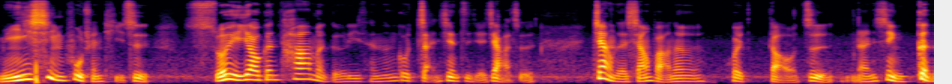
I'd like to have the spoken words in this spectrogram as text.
迷信父权体制，所以要跟他们隔离才能够展现自己的价值。这样的想法呢？会导致男性更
